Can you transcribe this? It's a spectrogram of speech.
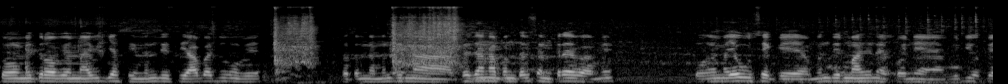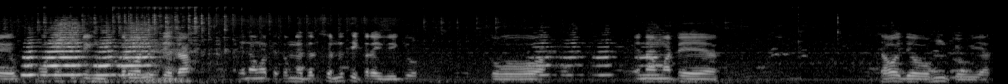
તો મિત્રો હવે અમે આવી ગયા છીએ મંદિરથી આ બાજુ હવે. તો તમને મંદિરના ધજાના પણ દર્શન કરાવ્યા અમે. તો એમાં એવું છે કે મંદિરમાં છે ને કોઈને વીડિયો કે ફોટો શૂટિંગ કરવા નથી દેતા એના માટે તમને દર્શન નથી કરાવી ગયો. તો એના માટે જવા દેવો શું કેવું યાર?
